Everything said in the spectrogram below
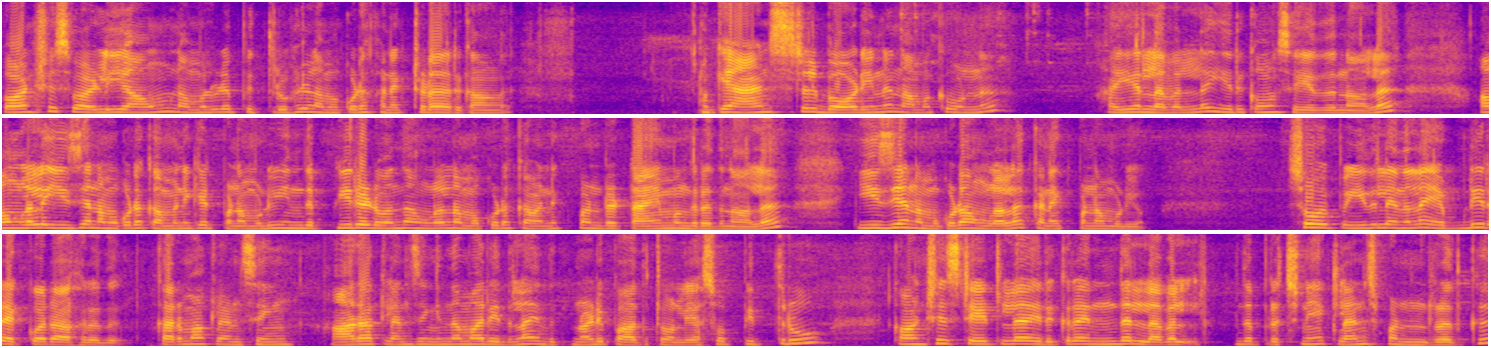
கான்ஷியஸ் வழியாகவும் நம்மளுடைய பித்ருகள் நம்ம கூட கனெக்டடாக இருக்காங்க. ஓகே ஆன்சிஸ்ட்ரல் பாடின்னு நமக்கு ஒன்று ஹையர் லெவலில் இருக்கவும் செய்யறதுனால அவங்களால ஈஸியாக நம்ம கூட கம்யூனிகேட் பண்ண முடியும். இந்த பீரியட் வந்து அவங்களால நம்ம கூட கனெக்ட் பண்ணுற டைமுங்கிறதுனால ஈஸியாக நம்ம கூட அவங்களால கனெக்ட் பண்ண முடியும். ஸோ இப்போ இதில் இதெல்லாம் எப்படி ரெக்கவர் ஆகிறது? கர்மா கிளென்சிங் ஆரா கிளென்சிங் இந்த மாதிரி இதெல்லாம் இதுக்கு முன்னாடி பார்த்துட்டோம் இல்லையா? ஸோ பித்ரு கான்ஷியஸ் ஸ்டேட்டில் இருக்கிற இந்த லெவல் இந்த பிரச்சனையை கிளென்ஸ் பண்ணுறதுக்கு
